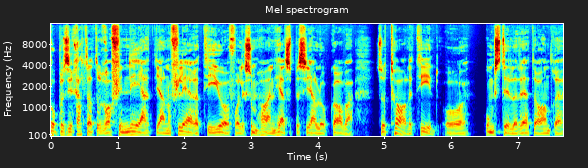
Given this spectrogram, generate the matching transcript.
håper jeg, rett og slett raffinert gjennom flere tiår for å liksom ha en helt spesiell oppgave, så tar det tid å omstille det til andre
